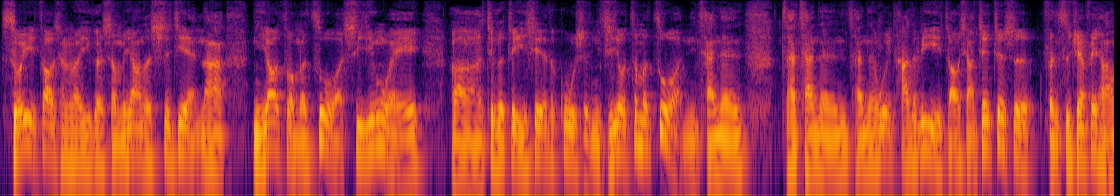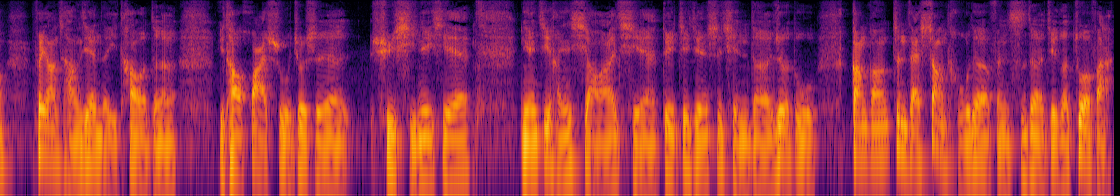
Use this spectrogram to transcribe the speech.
所以造成了一个什么样的事件？那你要怎么做？是因为呃这个这一系列的故事，你只有这么做，你才能才才能才能为他的利益着想。这这是粉丝圈非常非常常见的一套的一套话术，就是去洗那些年纪很小而且对这件事情的热度刚刚正在上头的粉丝的这个做法，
